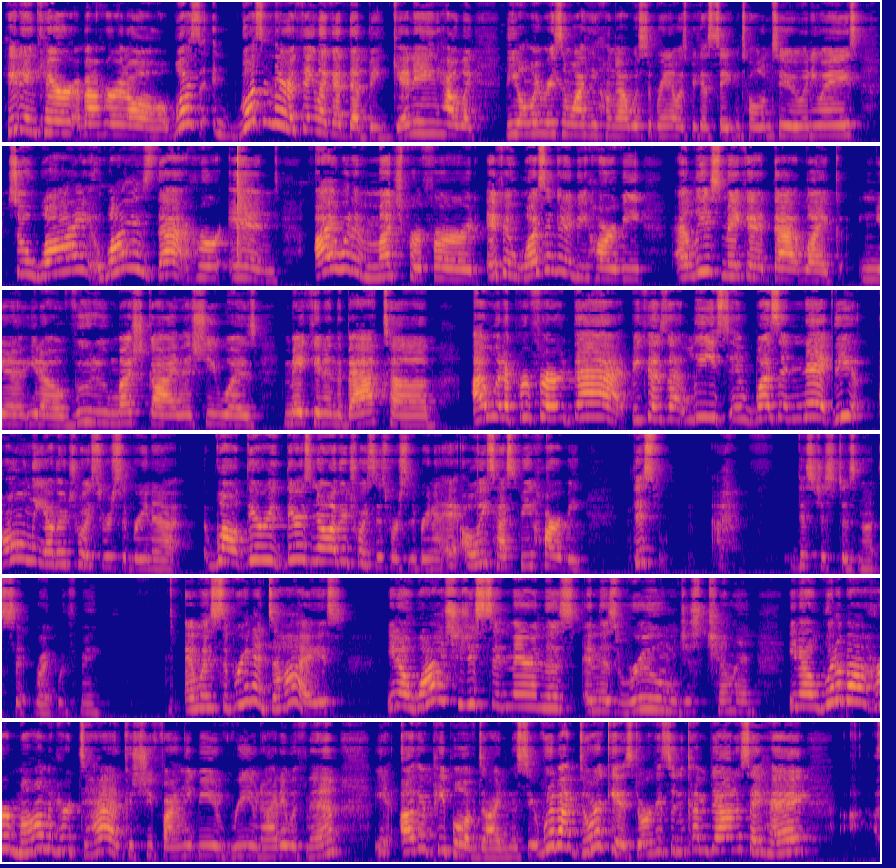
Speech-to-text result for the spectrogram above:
he didn't care about her at all. Was, wasn't there a thing like at the beginning, how like the only reason why he hung out with Sabrina was because Satan told him to anyways? So why, why is that her end? I would have much preferred, if it wasn't going to be Harvey, at least make it that like, you know, you know, voodoo mush guy that she was making in the bathtub I would have preferred that because at least it wasn't Nick. The only other choice for Sabrina, well, there there's no other choices for Sabrina. It always has to be Harvey. This, this just does not sit right with me. And when Sabrina dies, you know, why is she just sitting there in this in this room just chilling? You know, what about her mom and her dad? Could she finally be reunited with them? You know, other people have died in this year. What about Dorcas? Dorcas didn't come down and say, hey,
